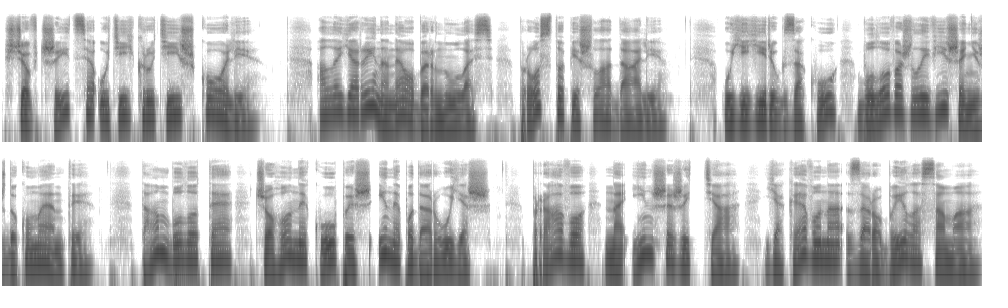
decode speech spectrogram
що вчиться у тій крутій школі. Але Ярина не обернулась, просто пішла далі. У її рюкзаку було важливіше, ніж документи. Там було те, чого не купиш і не подаруєш право на інше життя, яке вона заробила сама.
